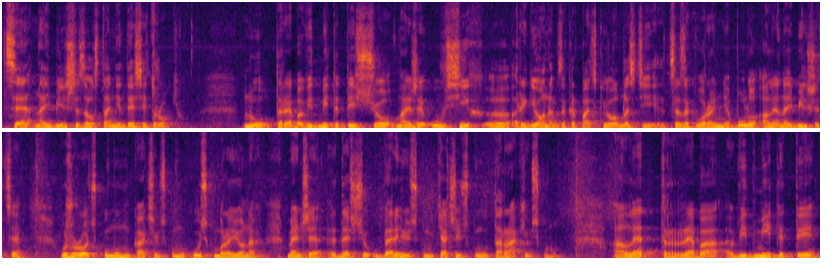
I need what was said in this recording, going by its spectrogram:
Це найбільше за останні 10 років. Ну, треба відмітити, що майже у всіх е, регіонах Закарпатської області це захворювання було, але найбільше це у Жородському, Мукачівському, Хуському районах, менше дещо у Берегівському, Тячівському та Рахівському. Але треба відмітити,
